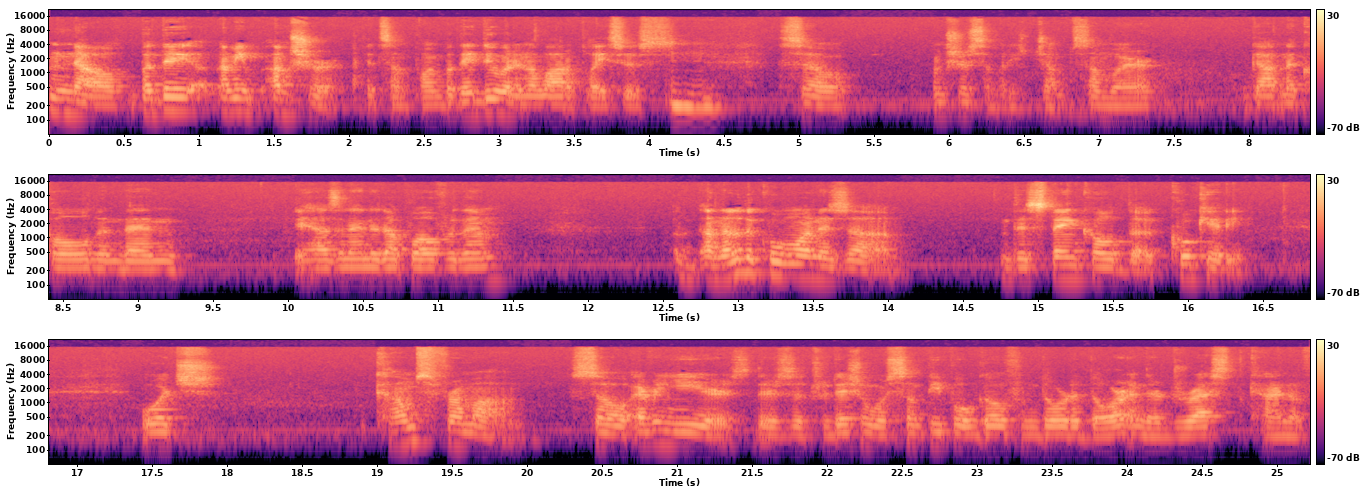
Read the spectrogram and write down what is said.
no, but they. I mean, I'm sure at some point, but they do it in a lot of places. Mm-hmm. So, I'm sure somebody's jumped somewhere, gotten a cold, and then it hasn't ended up well for them. Another cool one is uh, this thing called the kukeri, which comes from um. So every Year's, there's a tradition where some people go from door to door and they're dressed kind of.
